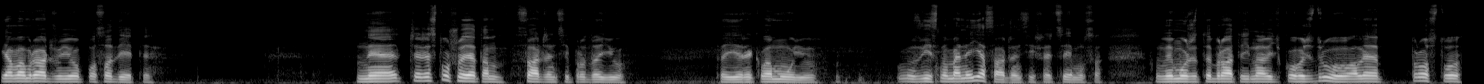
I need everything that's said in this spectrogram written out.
я вам раджу його посадити. Не через те, що я там саджанці продаю та і рекламую. Ну, звісно, в мене є саджанці ще цимуса. Ви можете брати і навіть когось другого, але просто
